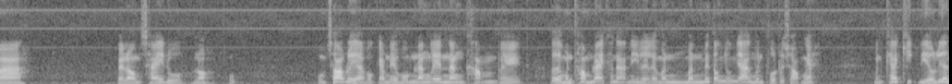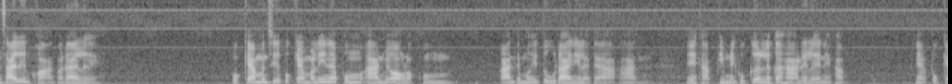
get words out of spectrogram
มา ไปลองใช้ดูเนาะผมผมชอบเลยอะโปรแกรมนี้ผมนั่งเล่นนั่งขำไป เออมันทำได้ขนาดนี้เลยเลยมันมันไม่ต้องยุ่งยากเหมือน Photoshop ไง มันแค่คลิกเดียวเลื่อนซ้ายเลื่อนขวาก็ได้เลย โปรแกรมมันชื่อโปรแกรมอะไรนะ ผมอ่านไม่ออกหรอกผมอ่านแต่เหมยตู่ได้นี่แหละแต่อ่านนี่ครับพิมพ์ใน Google แล้วก็หาได้เลยนะครับเนี่ยโปรแกร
